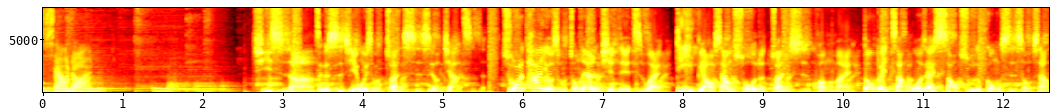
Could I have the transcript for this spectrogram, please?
小暖。其实啊，这个世界为什么钻石是有价值的？除了它有什么总量有限这些之外，地表上所有的钻石矿脉都被掌握在少数的公司手上。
